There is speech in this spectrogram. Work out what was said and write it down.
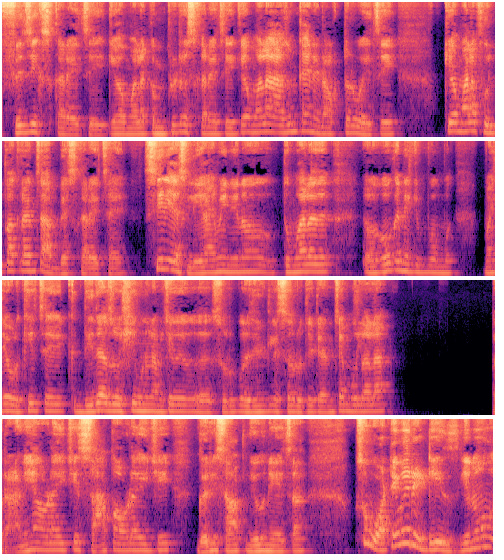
फिजिक्स करायचंय किंवा मला कम्प्युटर्स करायचंय किंवा मला अजून काय नाही डॉक्टर व्हायचंय किंवा मला फुलपाखरांचा अभ्यास करायचा आहे. Seriously I mean you know तुम्हाला हो का नाही की माझ्या ओळखीचे एक दिदा जोशी म्हणून आमचे स्वरूप प्रेझिडेंटले सर होते. त्यांच्या मुलाला प्राणी आवडायचे साप आवडायचे घरी साप घेऊन यायचा. So whatever it is you know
